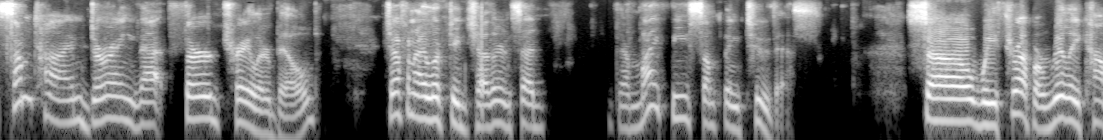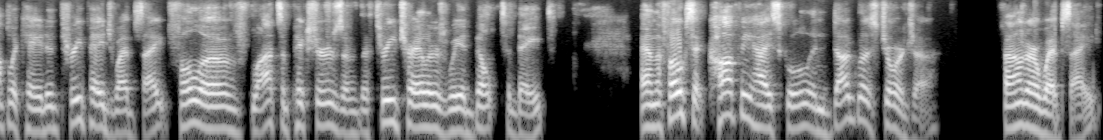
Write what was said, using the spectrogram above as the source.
sometime during that third trailer build, Jeff and I looked at each other and said, there might be something to this. So we threw up a really complicated three page website full of lots of pictures of the three trailers we had built to date. And the folks at Coffee High School in Douglas, Georgia, found our website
